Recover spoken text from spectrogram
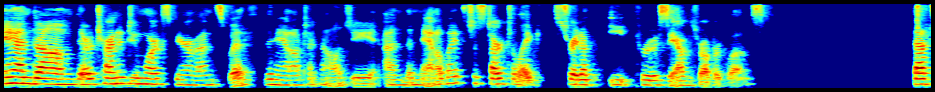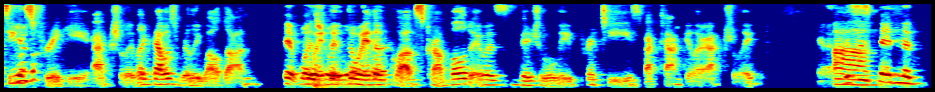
and um, they're trying to do more experiments with the nanotechnology, and the nanobots just start to like straight up eat through Sam's rubber gloves. That scene yeah. was freaky, actually. Like that was really well done. It was the way, really the, well the, way the gloves crumbled. It was visually pretty spectacular, actually. Yeah, this um, has been the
